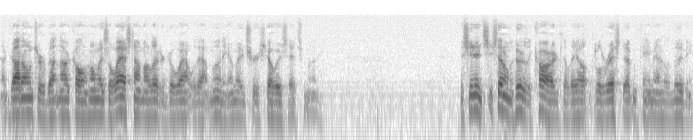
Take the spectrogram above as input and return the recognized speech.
I got on to her about not calling home. It was the last time I let her go out without money. I made sure she always had some money. But she didn't. She sat on the hood of the car until they all, until the rest of them came out of the movie.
